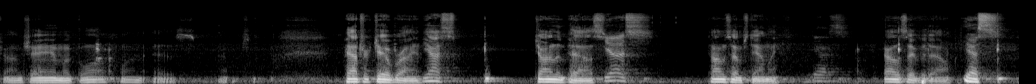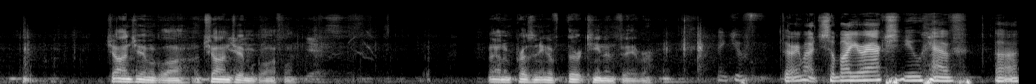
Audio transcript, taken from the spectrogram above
John J. McLaughlin is absent. Patrick J. O'Brien. Yes. Jonathan Paz? Yes. Thomas M. Stanley. Yes. Carlos A. Vidal. Yes. John J. McLaughlin. John J. McLaughlin. Yes. Madam President, you have 13 in favor. Thank you very much. So by your action, you have uh,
